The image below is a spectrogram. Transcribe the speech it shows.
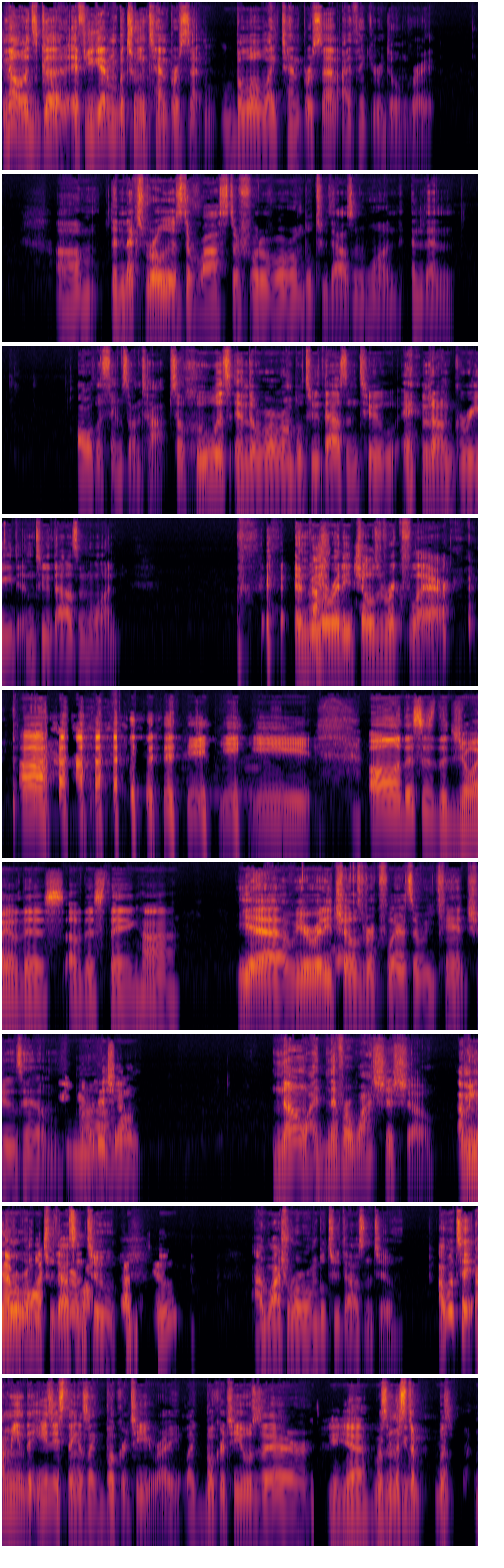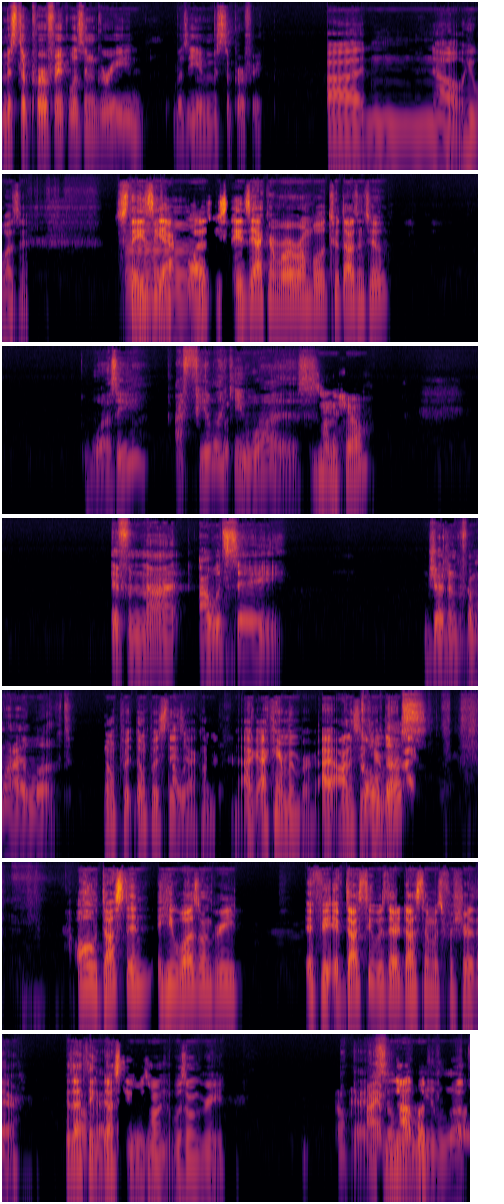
no, it's good. If you get them between 10%, below like 10%, I think you're doing great. Um, the next row is the roster for the Royal Rumble 2001, and then all the things on top. So who was in the Royal Rumble 2002 and on Greed in 2001? and we already chose Ric Flair. Uh, oh, this is the joy of this of this thing, huh? Yeah, we already chose Ric Flair, so we can't choose him. You remember the show? Um, No, I'd never watched this show. I mean, Royal Rumble 2002. 2002? I watched Royal Rumble 2002. I would say, I mean, the easiest thing is like Booker T, right? Like Booker T was there. Yeah. Was Booker T- Mr. was Mr. Perfect was in Greed? Was he Mr. Perfect? Uh, no, he wasn't. Stasiak Um, was. Was Stasiak in Royal Rumble 2002? Was he? I feel like he was. He's on the show. If not, I would say, judging from what I looked, Don't put don't put Stasiak on. I, I can't remember. I honestly can't remember. Goldust. Oh, Dustin. He was on Greed. If he, if Dusty was there, Dustin was for sure there. Because I think Dusty was on was on Greed. Okay, I am so not looking. Look.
